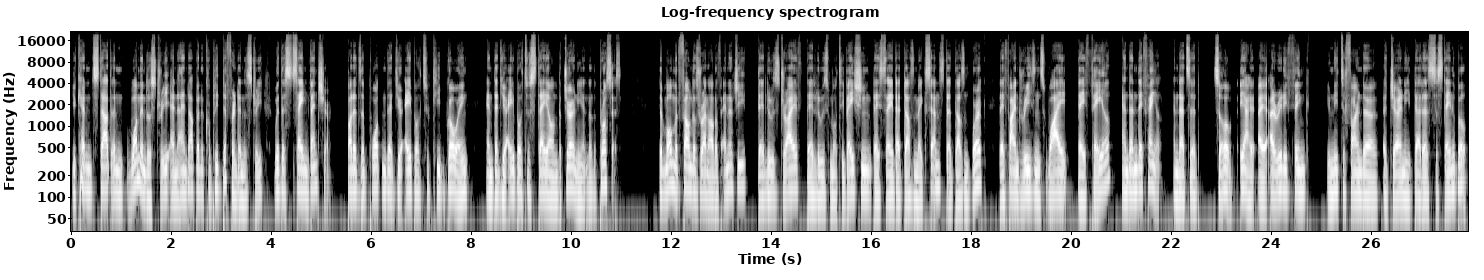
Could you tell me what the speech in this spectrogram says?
you can start in one industry and end up in a complete different industry with the same venture. But it's important that you're able to keep going and that you're able to stay on the journey and in the process. The moment founders run out of energy, they lose drive, they lose motivation, they say that doesn't make sense, that doesn't work. They find reasons why they fail, and then they fail. And that's it. So, yeah, I, I really think you need to find a, a journey that is sustainable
